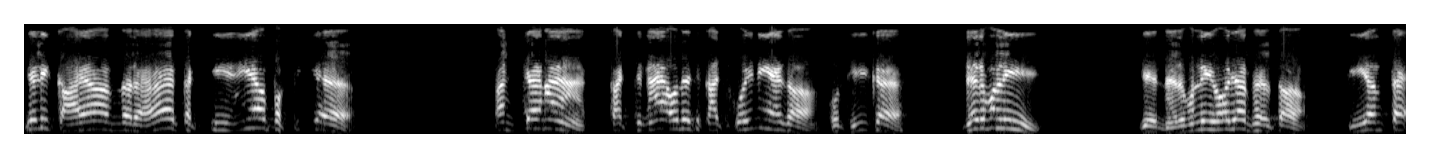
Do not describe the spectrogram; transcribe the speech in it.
ਜਿਹੜੀ ਕਾਇਆ ਅੰਦਰ ਹੈ ਕੱਚੀ ਨਹੀਂ ਆ ਪੱਕੀ ਹੈ। ਕੰਚਨ ਕੱਚ ਨਾ ਉਹਦੇ ਚ ਕੱਚ ਕੋਈ ਨਹੀਂ ਹੈਗਾ। ਉਹ ਠੀਕ ਹੈ। ਨਿਰਮਲੀ। ਜੇ ਨਿਰਮਲੀ ਹੋ ਜਾ ਫਿਰ ਤਾਂ ਕੀ ਅੰਤ ਹੈ?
